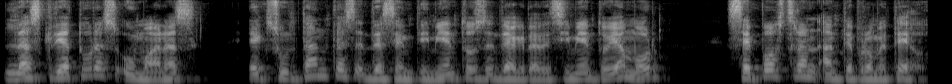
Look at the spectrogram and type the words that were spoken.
Las criaturas humanas, exultantes de sentimientos de agradecimiento y amor, se postran ante Prometeo.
